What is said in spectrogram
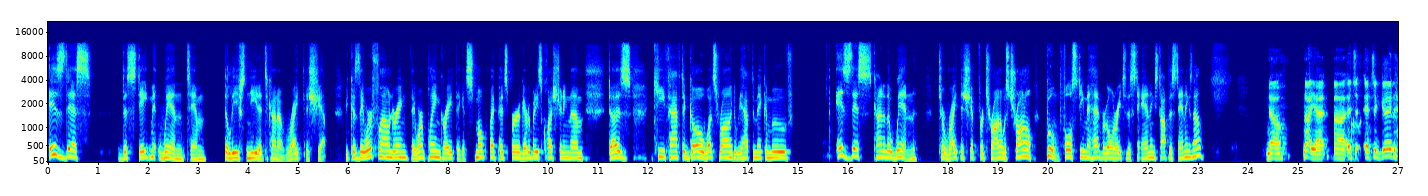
Is this the statement win, Tim, the Leafs needed to kind of right the ship? Because they were floundering. They weren't playing great. They get smoked by Pittsburgh. Everybody's questioning them. Does Keefe have to go? What's wrong? Do we have to make a move? Is this kind of the win to right the ship for Toronto? Was Toronto, boom, full steam ahead? We're going right to the standings, top of the standings now? No, not yet. Uh, it's it's a good.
